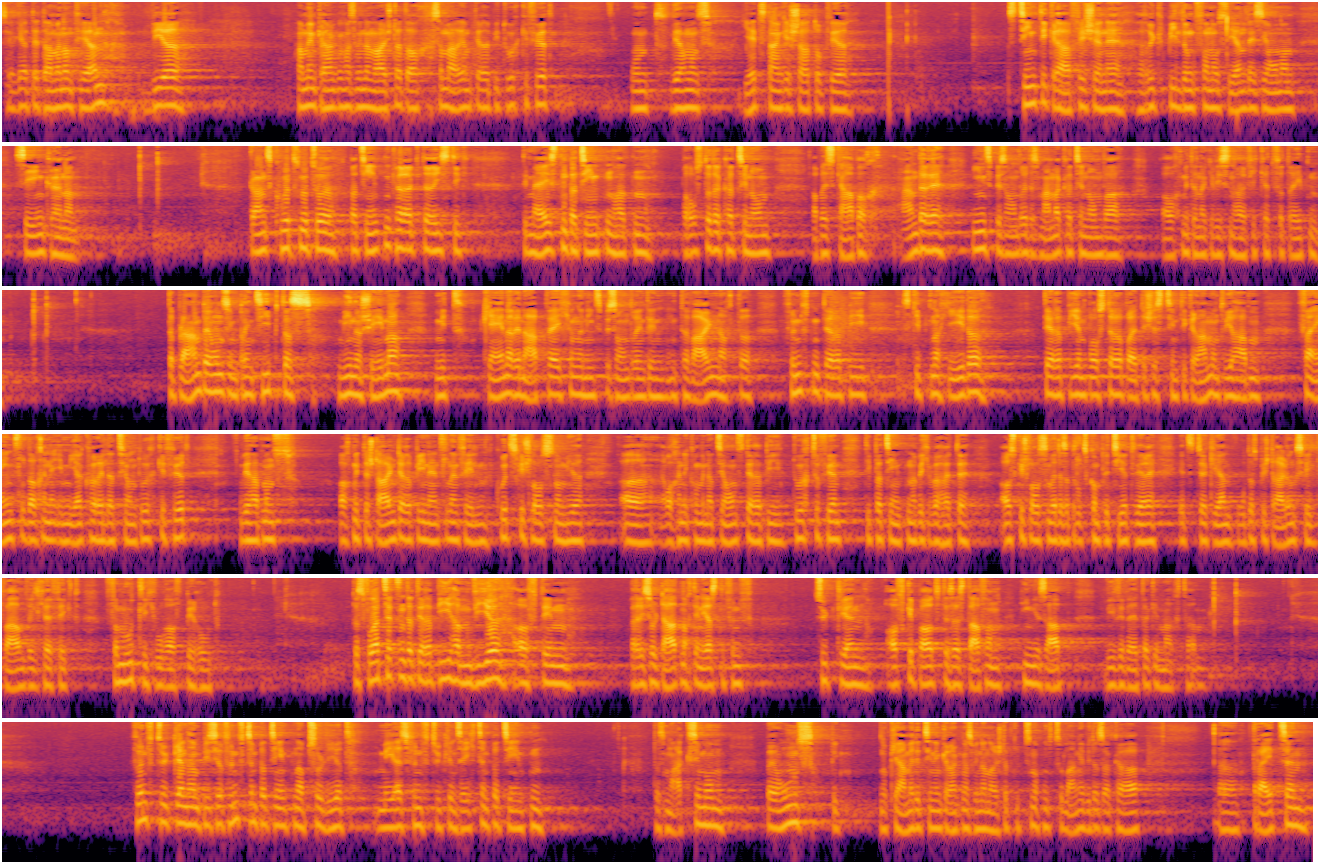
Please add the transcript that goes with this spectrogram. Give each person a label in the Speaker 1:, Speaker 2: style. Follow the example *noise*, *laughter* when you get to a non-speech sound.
Speaker 1: Sehr geehrte Damen und Herren, wir haben im Krankenhaus Wiener Neustadt auch Samarium-Therapie durchgeführt und wir haben uns jetzt angeschaut, ob wir szintigraphisch eine Rückbildung von Läsionen sehen können. Ganz kurz nur zur Patientencharakteristik. Die meisten Patienten hatten Prostatakarzinom, aber es gab auch andere, insbesondere das Mammakarzinom war auch mit einer gewissen Häufigkeit vertreten. Der Plan bei uns im Prinzip das Wiener Schema mit kleineren Abweichungen, insbesondere in den Intervallen nach der fünften Therapie. Es gibt nach jeder Therapie ein posttherapeutisches Zintigramm und wir haben vereinzelt auch eine MR-Korrelation durchgeführt. Wir haben uns auch mit der Strahlentherapie in einzelnen Fällen kurz geschlossen, um hier auch eine Kombinationstherapie durchzuführen. Die Patienten habe ich aber heute ausgeschlossen, weil das ein bisschen zu kompliziert wäre, jetzt zu erklären, wo das Bestrahlungsfeld war und welcher Effekt vermutlich worauf beruht. Das Fortsetzen der Therapie haben wir auf dem Resultat nach den ersten fünf Zyklen aufgebaut. Das heißt, davon hing es ab, wie wir weitergemacht haben. Fünf Zyklen haben bisher 15 Patienten absolviert, mehr als fünf Zyklen 16 Patienten. Das Maximum bei uns, die Nuklearmedizin im Krankenhaus Wiener Neustadt gibt es noch nicht so lange wie das AKH äh, 13,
